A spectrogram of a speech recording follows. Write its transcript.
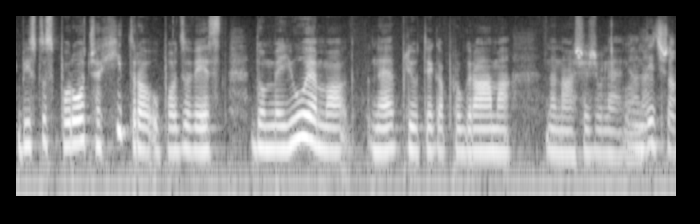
v bistvu sporoča hitro v podzavest, da omejujemo ne, vpliv tega programa na naše življenje. ne. Odlično.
